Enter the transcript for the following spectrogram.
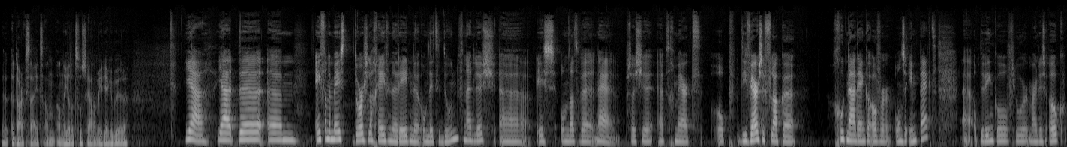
een dark side aan, aan heel het sociale media gebeuren. Ja, ja de, um, een van de meest doorslaggevende redenen om dit te doen vanuit Lush uh, is omdat we, nou ja, zoals je hebt gemerkt, op diverse vlakken goed nadenken over onze impact. Uh, op de winkelvloer, maar dus ook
